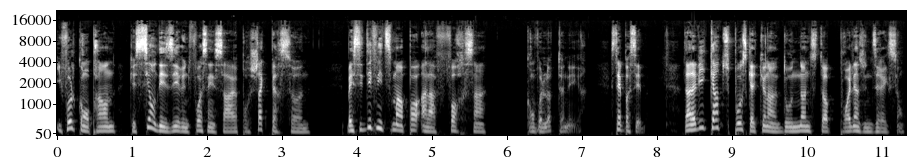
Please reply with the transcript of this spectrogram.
il faut le comprendre que si on désire une foi sincère pour chaque personne, ben c'est définitivement pas en la forçant qu'on va l'obtenir. C'est impossible. Dans la vie, quand tu pousses quelqu'un dans le dos non-stop pour aller dans une direction,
